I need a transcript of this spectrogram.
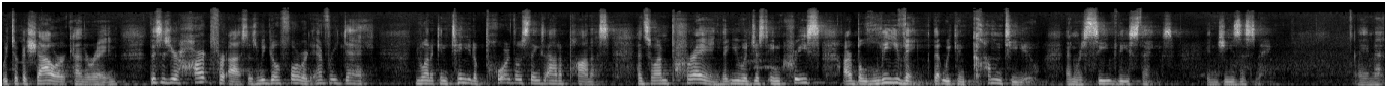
we took a shower kind of rain. This is your heart for us as we go forward every day. You want to continue to pour those things out upon us. And so I'm praying that you would just increase our believing that we can come to you and receive these things. In Jesus' name, amen.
